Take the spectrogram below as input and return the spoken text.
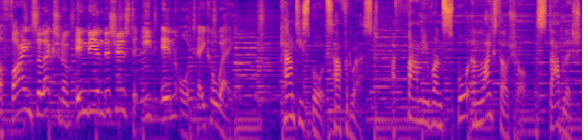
A fine selection of Indian dishes to eat in or take away. County Sports Haverfordwest, a family run sport and lifestyle shop established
